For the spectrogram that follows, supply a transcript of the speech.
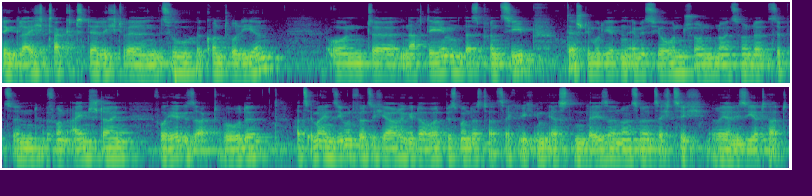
den Gleichtakt der Lichtwellen zu kontrollieren. Und äh, nachdem das Prinzip der stimulierten Emission schon 1917 von Einstein vorhergesagt wurde, hat es immerhin 47 Jahre gedauert, bis man das tatsächlich im ersten Laser 1960 realisiert hat.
